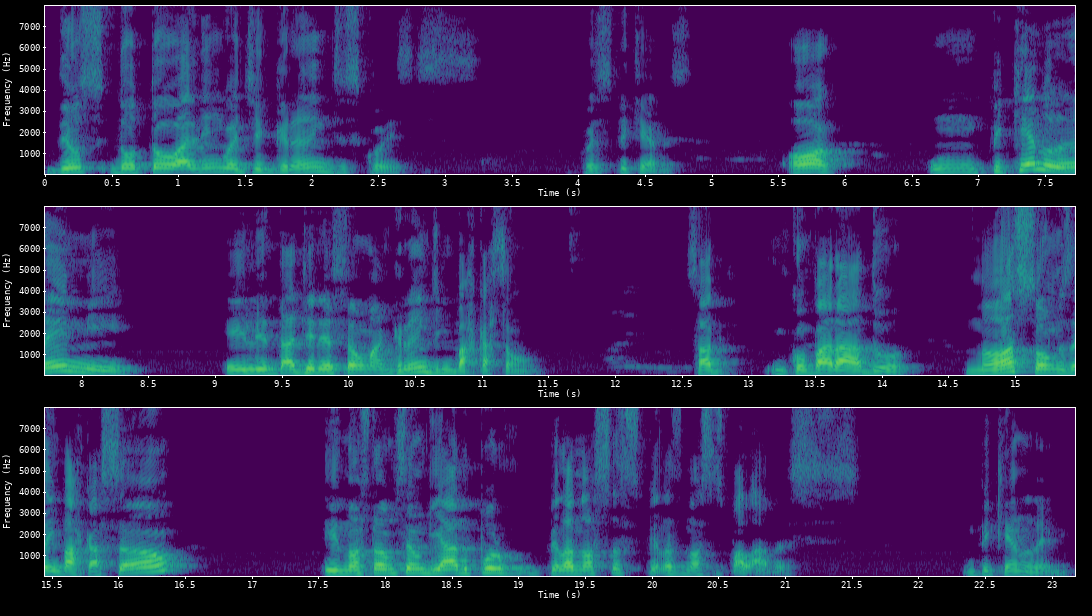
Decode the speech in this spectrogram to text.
Deus dotou a língua de grandes coisas. Coisas pequenas. Ó, oh, um pequeno leme, ele dá direção a uma grande embarcação. Sabe? Em comparado, nós somos a embarcação, e nós estamos sendo guiados por, pelas, nossas, pelas nossas palavras. Um pequeno leme.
